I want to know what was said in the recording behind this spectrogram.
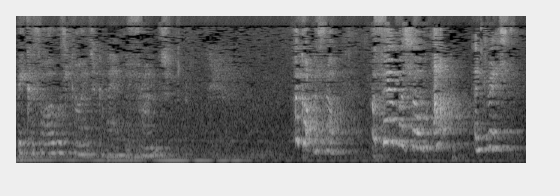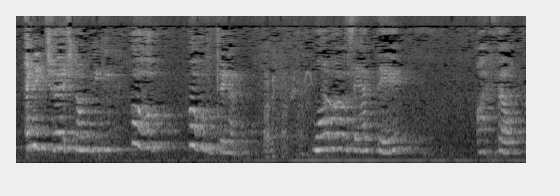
because I was going to go out the front. I got myself, I found myself up and dressed and in church and I'm thinking, oh, oh dear. While I was out there, I felt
